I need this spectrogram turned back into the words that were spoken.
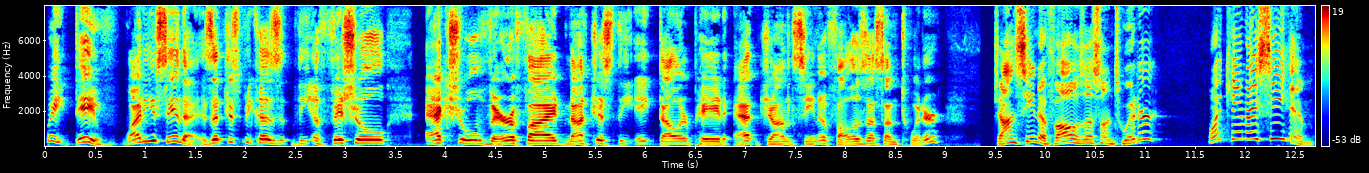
Wait, Dave, why do you say that? Is that just because the official, actual, verified, not just the $8 paid at John Cena follows us on Twitter? John Cena follows us on Twitter? Why can't I see him?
